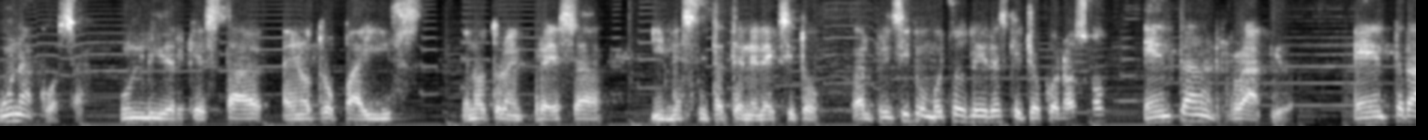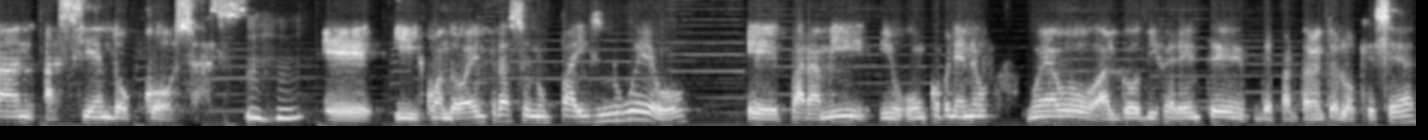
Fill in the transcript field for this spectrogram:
una cosa? Un líder que está en otro país, en otra empresa, y necesita tener éxito. Al principio, muchos líderes que yo conozco entran rápido, entran haciendo cosas. Eh, y cuando entras en un país nuevo, eh, para mí, un compañero nuevo, algo diferente, departamento, lo que sea,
